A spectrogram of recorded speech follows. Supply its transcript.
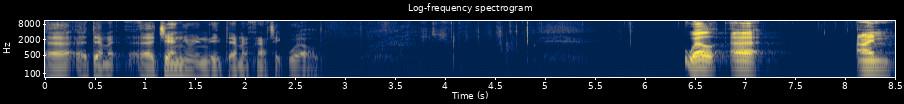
uh, a, a genuinely democratic world. Well, uh, I'm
